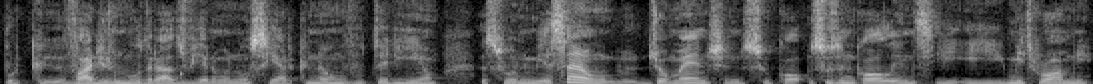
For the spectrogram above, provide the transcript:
porque vários moderados vieram anunciar que não votariam a sua nomeação. Joe Manchin, Susan Collins e, e Mitt Romney,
